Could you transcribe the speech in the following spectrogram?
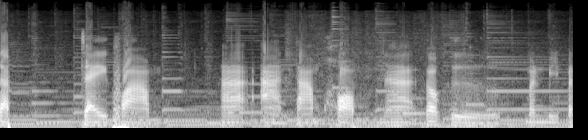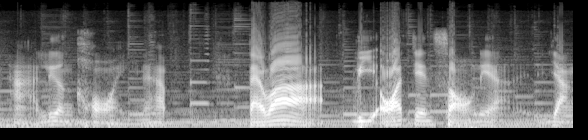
จับใจความอ่าอ่านตามคอมนะฮะก็คือมันมีปัญหาเรื่องคอยนะครับ แต่ว่า v o s Gen 2 เนี่ย ยัง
